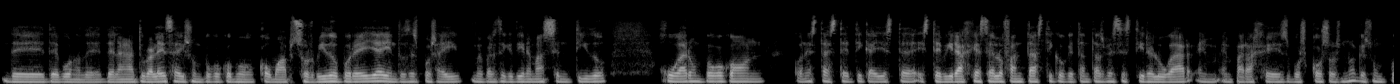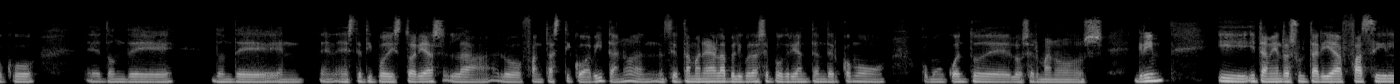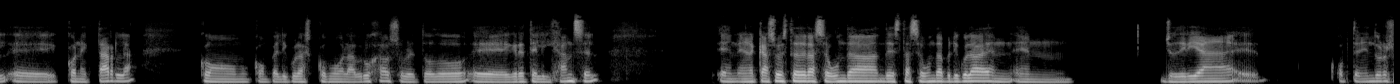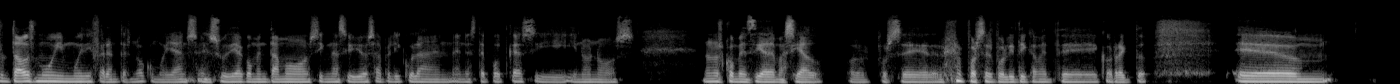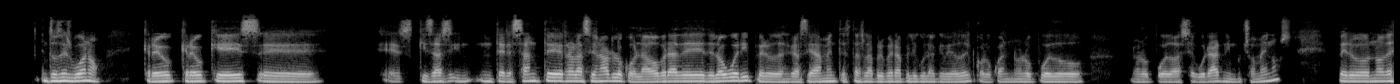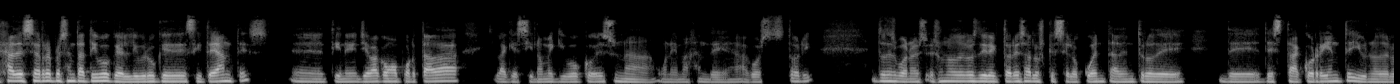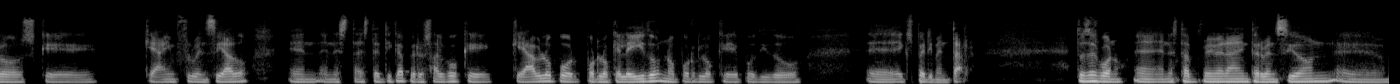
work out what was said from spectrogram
de, bueno, de, la naturaleza y es un poco como, como absorbido por ella y entonces pues ahí me parece que tiene más sentido jugar un poco con, con esta estética y este, este viraje hacia lo fantástico que tantas veces tiene lugar en, parajes boscosos, ¿no? que es un poco eh, donde, donde en, este tipo de historias lo fantástico habita. ¿no? En cierta manera la película se podría entender como, como un cuento de los hermanos Grimm y, también resultaría fácil eh, conectarla con, películas como La Bruja o sobre todo eh, Gretel y Hansel. En, el caso este de la segunda, de esta segunda película, en, yo diría eh, obteniendo resultados muy, muy diferentes, ¿no? Como ya en, su día comentamos Ignacio y yo esa película en, este podcast y, no nos no nos convencía demasiado por, por, ser, por ser políticamente correcto. Em, entonces, bueno, creo, creo que es, eh, es quizás interesante relacionarlo con la obra de, Lowery, pero desgraciadamente esta es la primera película que veo de él, con lo cual no lo puedo no lo puedo asegurar ni mucho menos, pero no deja de ser representativo que el libro que cité antes eh, tiene lleva como portada la que si no me equivoco es una, una imagen de A Ghost Story. Entonces, bueno, es, uno de los directores a los que se lo cuenta dentro de, de, de esta corriente y uno de los que, que ha influenciado en, esta estética, pero es algo que, hablo por, por, lo que he leído, no por lo que he podido eh, experimentar. Entonces, bueno, eh, en esta primera intervención eh,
